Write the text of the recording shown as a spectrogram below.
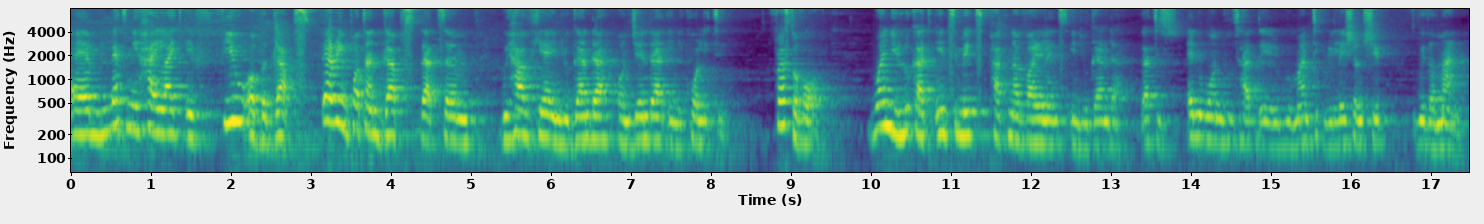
Um, let me highlight a few of the gaps, very important gaps that um, we have here in Uganda on gender inequality. First of all, when you look at intimate partner violence in Uganda, that is anyone who's had a romantic relationship with a man,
